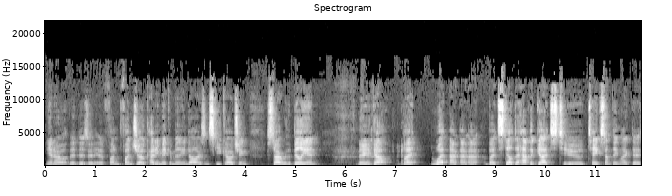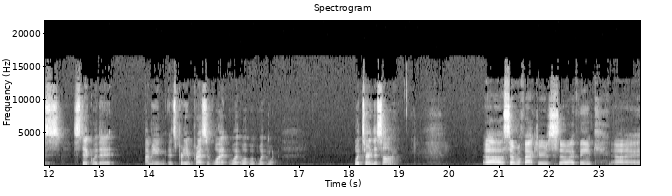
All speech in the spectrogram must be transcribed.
you know there- there's a, a fun fun joke. How do you make a million dollars in ski coaching? Start with a billion. There you go. But what? I, I, I, but still, to have the guts to take something like this, stick with it. I mean, it's pretty impressive. What? What? What? What? What? What, what turned this on? Oh, several factors. So I think uh,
